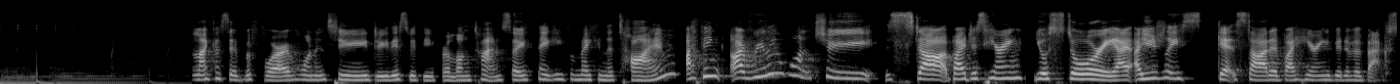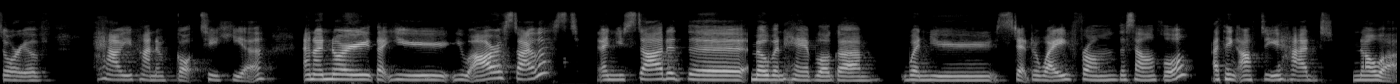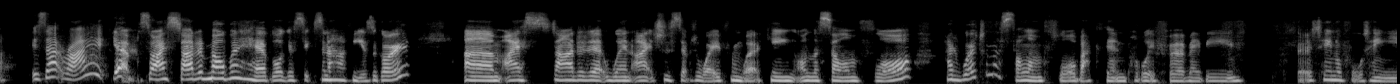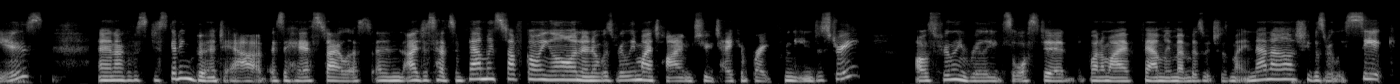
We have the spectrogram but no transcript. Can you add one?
Like I said before, I've wanted to do this with you for a long time. So thank you for making the time. I think I really want to start by just hearing your story. I, I usually get started by hearing a bit of a backstory of how you kind of got to here. And I know that you you are a stylist and you started the Melbourne hair blogger when you stepped away from the salon floor. I think after you had Noah. Is that right? Yeah. So I started Melbourne Hair Blogger six and a half years ago. Um, I started it when I actually stepped away from working on the salon floor. I'd worked on the salon floor back then, probably for maybe 13 or 14 years. And I was just getting burnt out as a hairstylist. And I just had some family stuff going on. And it was really my time to take a break from the industry. I was feeling really exhausted. One of my family members, which was my nana, she was really sick.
